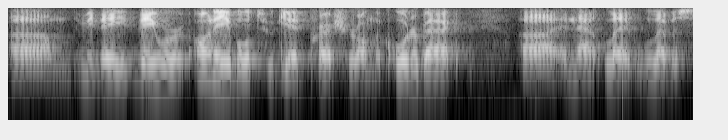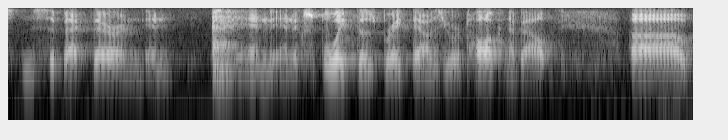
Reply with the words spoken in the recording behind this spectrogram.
Um, I mean, they, they were unable to get pressure on the quarterback, uh, and that let Levis sit back there and, and and, and exploit those breakdowns you were talking about. Uh,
